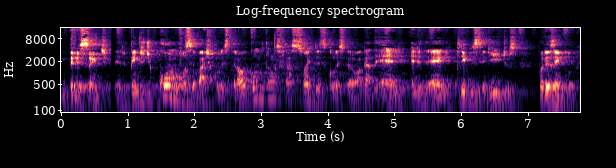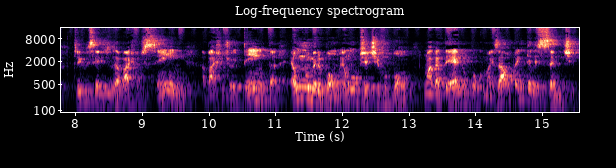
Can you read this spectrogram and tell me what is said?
interessante. Depende de como você baixa o colesterol como estão as frações desse colesterol, HDL, LDL, triglicerídeos. Por exemplo, triglicerídeos abaixo de 100, abaixo de 80 é um número bom, é um objetivo bom. Um HDL um pouco mais alto é interessante.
